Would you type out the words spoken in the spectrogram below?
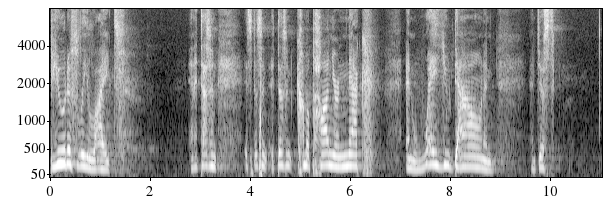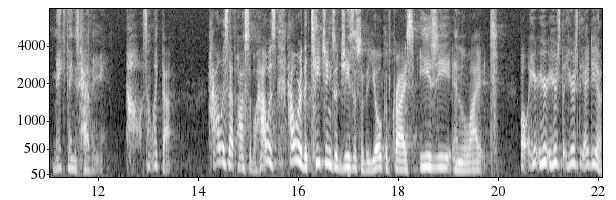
beautifully light. And it doesn't, it, doesn't, it doesn't come upon your neck and weigh you down and, and just make things heavy. No, it's not like that. How is that possible? How, is, how are the teachings of Jesus or the yoke of Christ easy and light? Well, here, here, here's, the, here's the idea.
